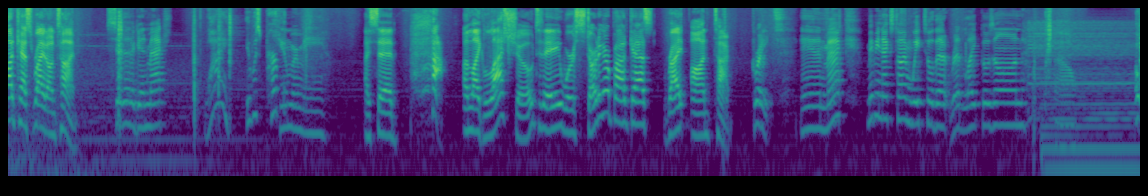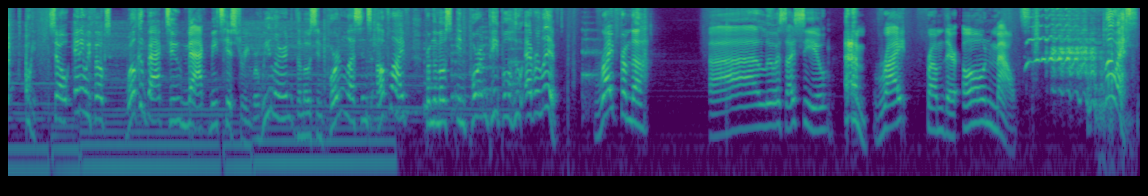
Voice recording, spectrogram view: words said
podcast right on time. Say that again, Mac. Why? It was perfect. Humor me. I said, ha! Unlike last show, today we're starting our podcast right on time. Great. And Mac, maybe next time wait till that red light goes on. Oh. Oh, okay. So, anyway, folks, welcome back to Mac Meets History, where we learn the most important lessons of life from the most important people who ever lived. Right from the. Ah, Lewis, I see you. right from their own mouths. Lewis!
